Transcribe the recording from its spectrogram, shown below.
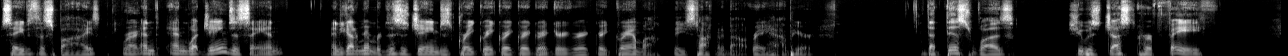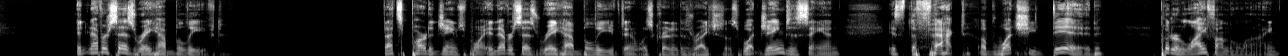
saves the spies. Right. And and what James is saying, and you got to remember, this is James's great, great, great, great, great, great, great, great grandma that he's talking about, Rahab here. That this was, she was just her faith. It never says Rahab believed. That's part of James' point. It never says Rahab believed and it was credited as righteousness. What James is saying is the fact of what she did put her life on the line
